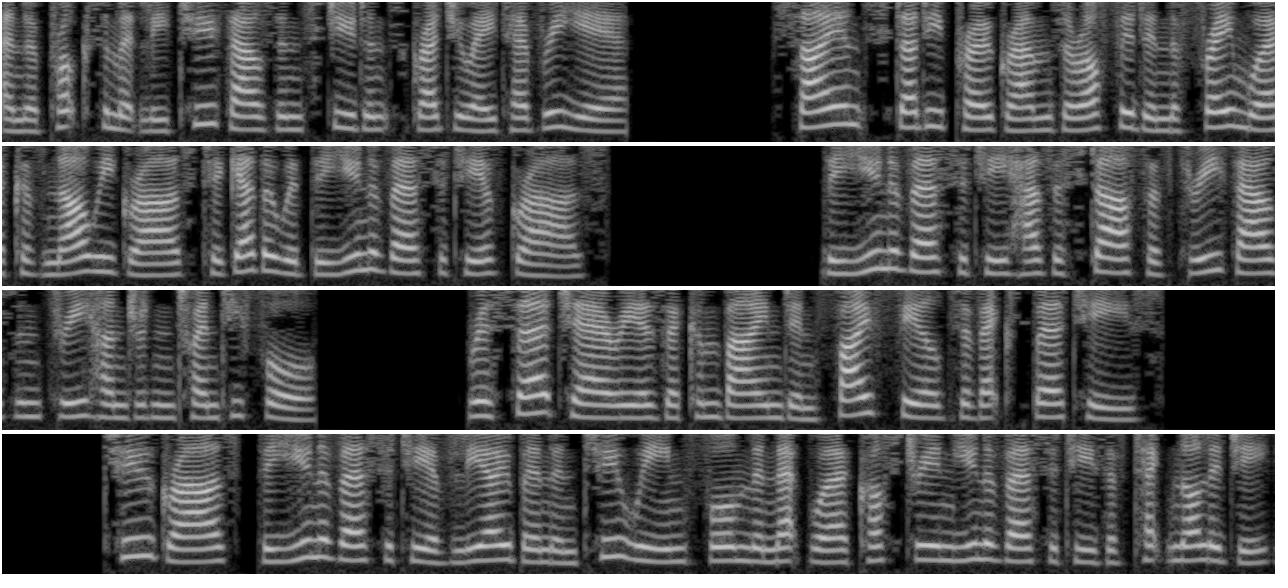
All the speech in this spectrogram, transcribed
and approximately 2,000 students graduate every year. Science study programs are offered in the framework of NAWI Graz together with the University of Graz. The university has a staff of 3,324. Research areas are combined in five fields of expertise. TU Graz, the University of Leoben and TU Wien form the network Austrian Universities of Technology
